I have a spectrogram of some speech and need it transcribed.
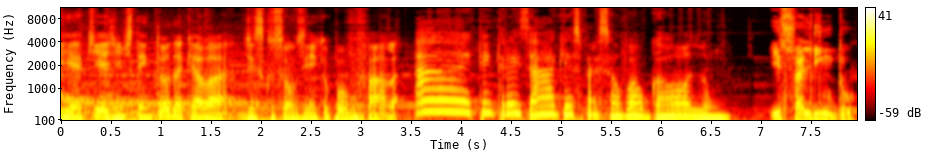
E, a- aqui a gente tem toda aquela discussãozinha que o povo fala. Ah, tem três águias para salvar o Gollum. Isso é lindo.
